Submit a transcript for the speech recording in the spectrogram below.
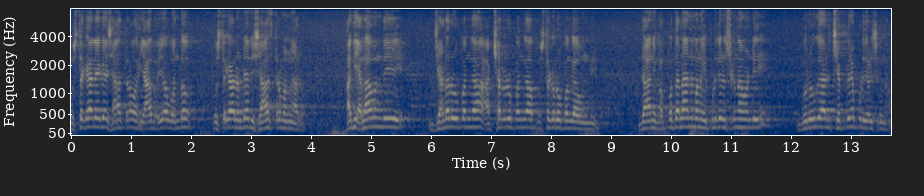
పుస్తకాలేగా శాస్త్రం యాభయో వందో పుస్తకాలు ఉంటే అది శాస్త్రం అన్నారు. అది ఎలా ఉంది? జడ రూపంగా అక్షర రూపంగా పుస్తక రూపంగా ఉంది. దాని గొప్పతనాన్ని మనం ఎప్పుడు తెలుసుకున్నామండి? గురువుగారు చెప్పినప్పుడు తెలుసుకున్నాం.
